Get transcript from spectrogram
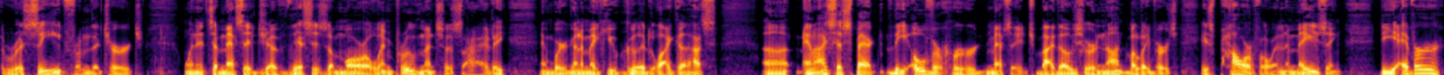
receive from the church when it's a message of this is a moral improvement society and we're going to make you good like us. Uh, and I suspect the overheard message by those who are not believers is powerful and amazing. Do you ever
